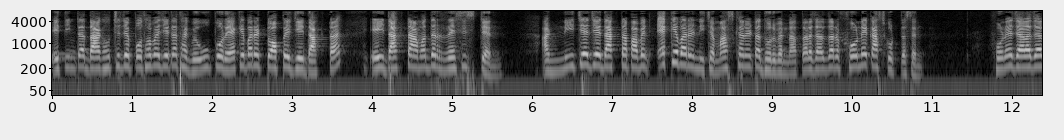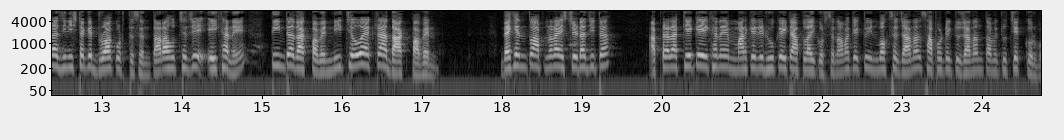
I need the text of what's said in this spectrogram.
এই তিনটা দাগ হচ্ছে যে প্রথমে যেটা থাকবে, উপরে, একেবারে টপে যে দাগটা এই দাগটা আমাদের রেসিস্ট্যান্ট আর নিচে যে দাগটা পাবেন, একেবারে নিচে মাঝখানেটা ধরবেন না। তারা যারা যারা ফোনে কাজ করতেছেন ফোনে যারা যারা জিনিসটাকে ড্র করতেছেন, তারা হচ্ছে যে এইখানে তিনটা দাগ পাবেন, নিচেও একটা দাগ পাবেন। দেখেন তো আপনারা স্ট্র্যাটাজিটা আপনারা কে কে এখানে মার্কেটে ঢুকে এটা অ্যাপ্লাই করছেন, আমাকে একটু ইনবক্সে জানান সাপোর্টে একটু জানান, তো আমি একটু চেক করব।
